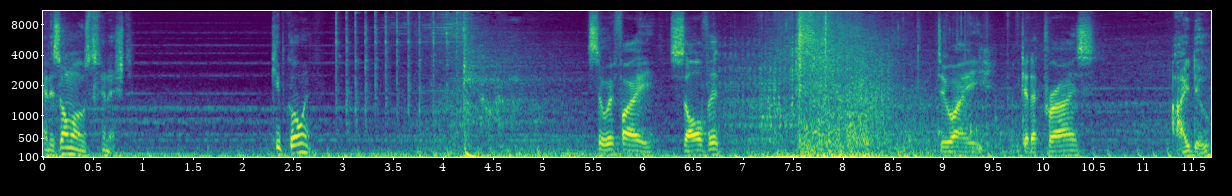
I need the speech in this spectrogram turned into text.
And it's almost finished. Keep going. So if I solve it, do I get a prize? I do.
